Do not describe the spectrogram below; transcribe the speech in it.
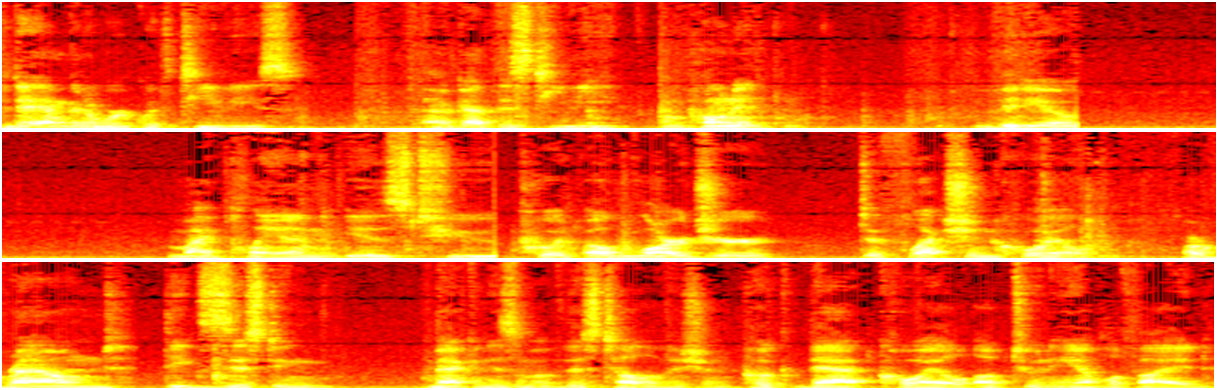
Today I'm going to work with TVs. I've got this TV. Component video. My plan is to put a larger deflection coil around the existing mechanism of this television. Hook that coil up to an amplified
